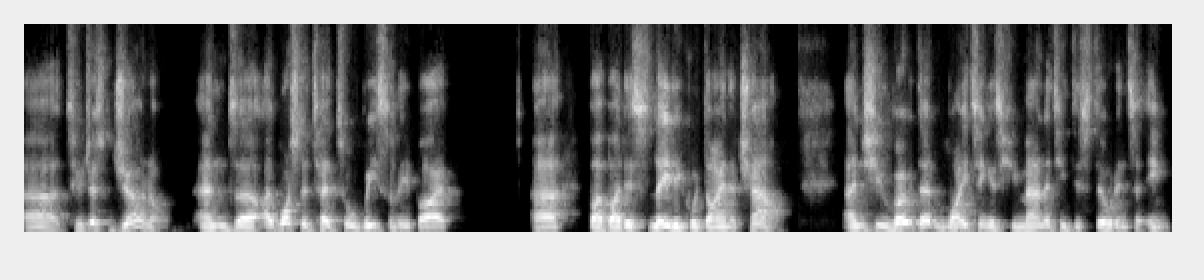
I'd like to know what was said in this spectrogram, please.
uh, to just journal. And uh, I watched a TED talk recently by uh, by, by this lady called Diana Chow. And she wrote that writing is humanity distilled into ink.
